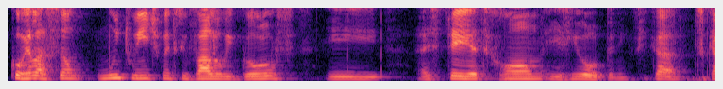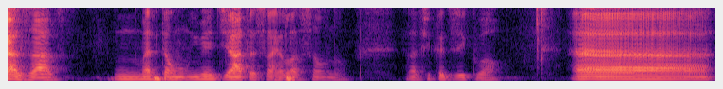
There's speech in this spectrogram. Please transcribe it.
correlação muito íntima entre value growth e é, stay at home e reopening. Fica descasado. Não é tão imediata essa relação, não. Ela fica desigual. Ah,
